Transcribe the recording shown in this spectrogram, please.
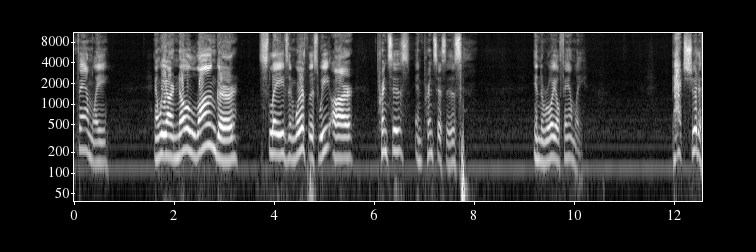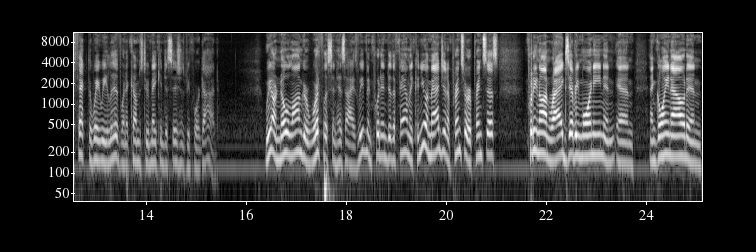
family. And we are no longer slaves and worthless. We are princes and princesses in the royal family. That should affect the way we live when it comes to making decisions before God. We are no longer worthless in his eyes. We've been put into the family. Can you imagine a prince or a princess putting on rags every morning and, and, and going out and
